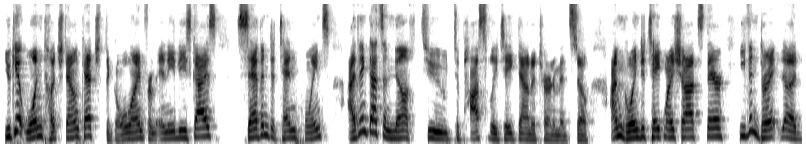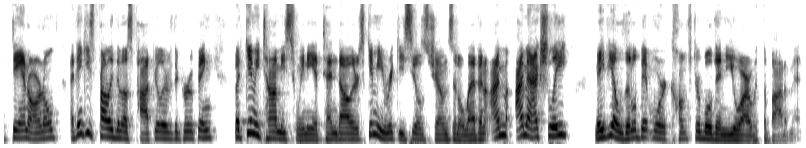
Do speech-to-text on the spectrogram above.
You get one touchdown catch at the goal line from any of these guys, seven to 10 points. I think that's enough to, to possibly take down a tournament. So I'm going to take my shots there. Even uh, Dan Arnold, I think he's probably the most popular of the grouping, but give me Tommy Sweeney at $10. Give me Ricky Seals Jones at 11. I'm, I'm actually maybe a little bit more comfortable than you are with the bottom end.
